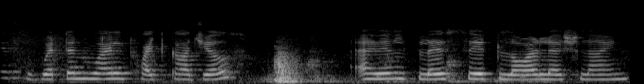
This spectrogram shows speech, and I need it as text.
this wet n wild white kajal I will place it lower lash line.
